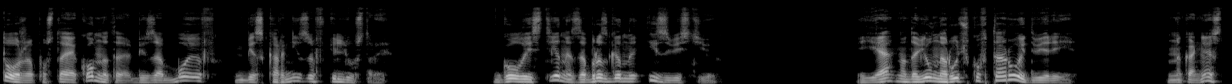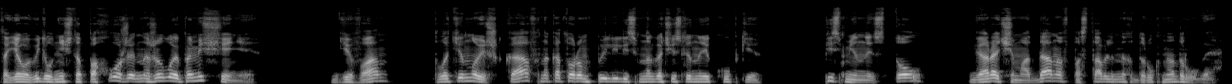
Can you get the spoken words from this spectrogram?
Тоже пустая комната, без обоев, без карнизов и люстры. Голые стены забрызганы известью. Я надавил на ручку второй двери. Наконец-то я увидел нечто похожее на жилое помещение. Диван, платяной шкаф, на котором пылились многочисленные кубки, письменный стол, гора чемоданов, поставленных друг на друга.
